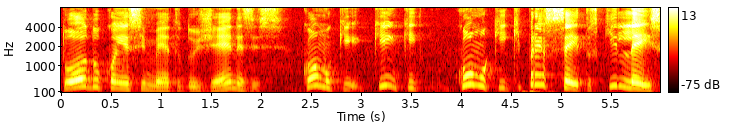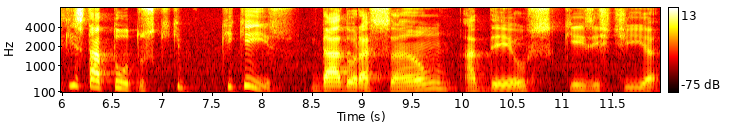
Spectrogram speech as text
todo o conhecimento do Gênesis, como que, que, que como que, que preceitos, que leis, que estatutos, que, que, que é isso? Da adoração a Deus que existia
